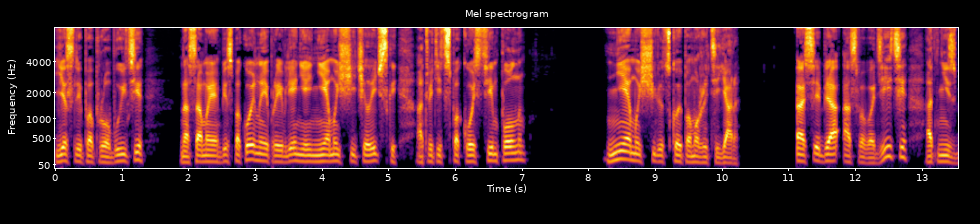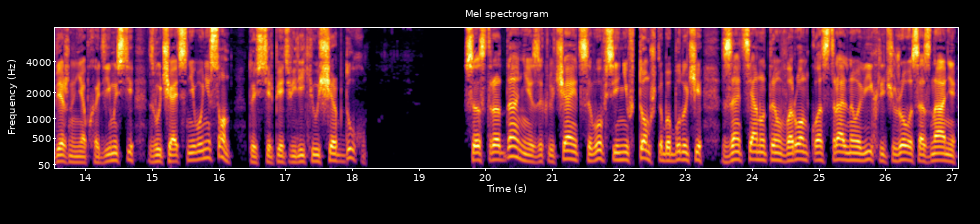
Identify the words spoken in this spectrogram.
Если попробуете на самое беспокойное проявление немощи человеческой ответить спокойствием полным, немощи людской поможете яро, а себя освободите от неизбежной необходимости звучать с него не сон, то есть терпеть великий ущерб духу. Сострадание заключается вовсе не в том, чтобы, будучи затянутым в воронку астрального вихря чужого сознания,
